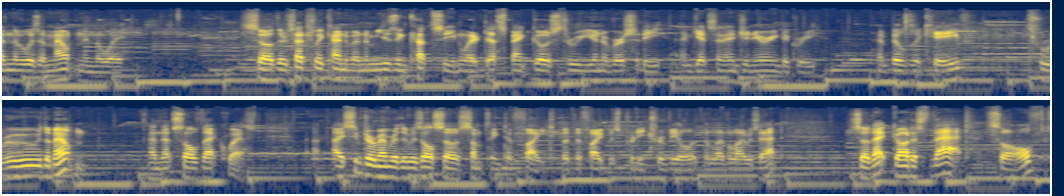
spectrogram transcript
and there was a mountain in the way. So there's actually kind of an amusing cutscene where Deathspank goes through university and gets an engineering degree and builds a cave through the mountain. And that solved that quest. I seem to remember there was also something to fight, but the fight was pretty trivial at the level I was at. So that got us that solved.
